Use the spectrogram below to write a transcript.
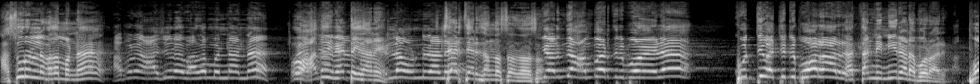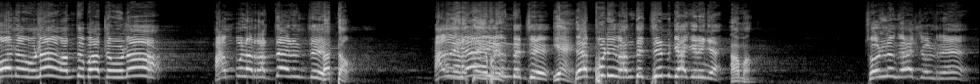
அசுரல்ல வதம் பண்ண? அப்புறம் அசுர வதம் பண்ணா ஓ அது வேட்டை தானே? எல்லாம் ஒண்ணு தானே சரி சரி சந்தோஷம் சந்தோஷம். இங்க இருந்து அம்பு எடுத்துட்டு போயில குத்தி வச்சுட்டு போறாரு. தண்ணி நீராட போறாரு. போனவனா வந்து பார்த்தவனா அம்புல ரத்தம் இருந்துச்சு. ரத்தம். அது ரத்தம் எப்படி- இருந்துச்சு? எப்படி வந்துச்சுன்னு கேக்குறீங்க. ஆமா. சொல்லுங்க சொல்றேன்.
